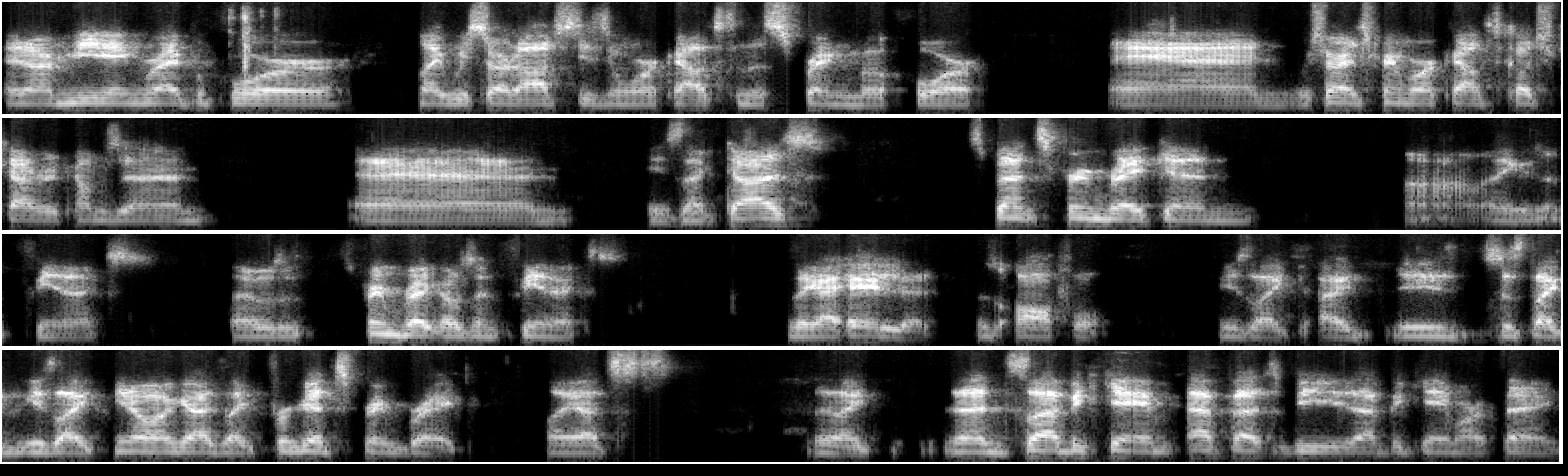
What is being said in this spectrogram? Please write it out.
in our meeting right before like we started off season workouts in the spring before, and we started spring workouts. Coach McCaffery comes in, and he's like, "Guys, spent spring break in uh, I think it was in Phoenix. That was spring break. I was in Phoenix. Like I hated it. It was awful. He's like, I he's just like he's like, you know what, guys, like forget spring break. Like that's like then so that became FSB. That became our thing.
